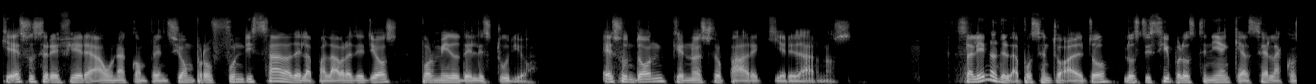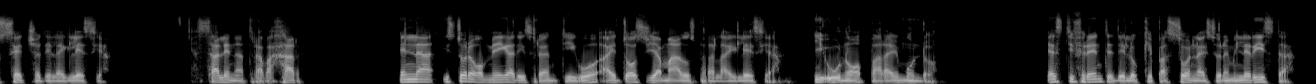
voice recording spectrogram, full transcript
que eso se refiere a una comprensión profundizada de la palabra de Dios por medio del estudio. Es un don que nuestro Padre quiere darnos. Saliendo del aposento alto, los discípulos tenían que hacer la cosecha de la iglesia. Salen a trabajar. En la historia omega de Israel antiguo hay dos llamados para la iglesia y uno para el mundo. Es diferente de lo que pasó en la historia millerista,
